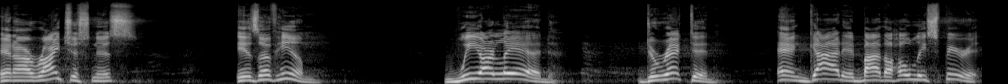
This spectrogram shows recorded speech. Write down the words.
and our righteousness is of Him. We are led, directed, and guided by the Holy Spirit.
